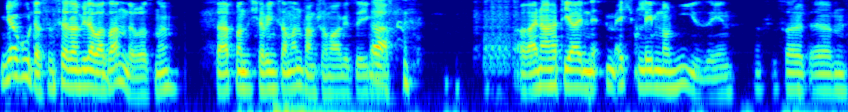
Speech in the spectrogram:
ja gut das ist ja dann wieder was anderes ne da hat man sich ja wenigstens am Anfang schon mal gesehen Ja. Rainer hat die ja in, im echten Leben noch nie gesehen. Das ist halt ähm,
